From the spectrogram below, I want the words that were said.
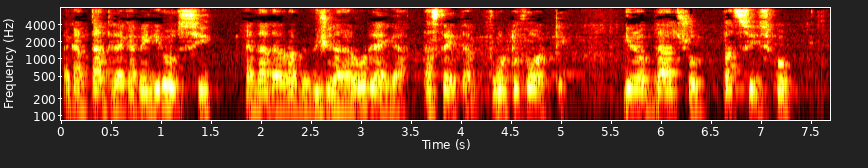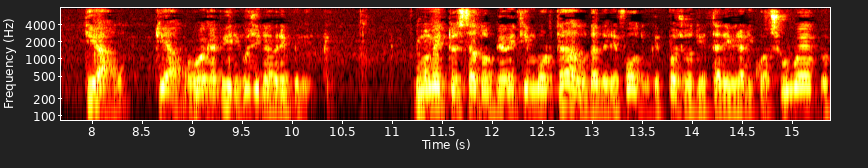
la cantante dai capelli rossi, è andata proprio vicino alla collega, la stretta molto forte, in un abbraccio pazzesco, ti amo, ti amo, vuoi capire? Così l'avrebbe detto. Il momento è stato ovviamente immortalato da delle foto che poi sono diventate virali qua sul web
